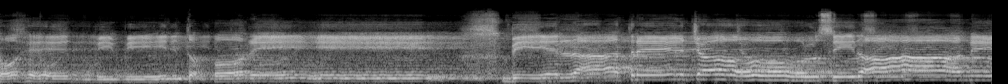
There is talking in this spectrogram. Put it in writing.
কহেন বিবির তরে বিয়ের রাত্রে চল সিরানে।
